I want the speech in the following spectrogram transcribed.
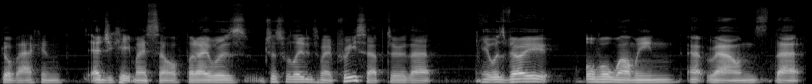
go back and educate myself. But I was just related to my preceptor that it was very overwhelming at rounds that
